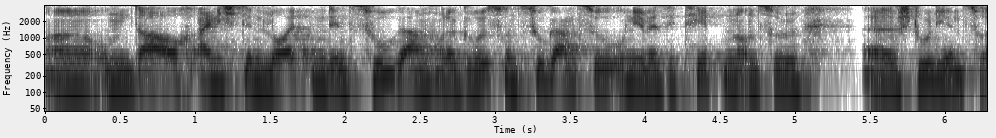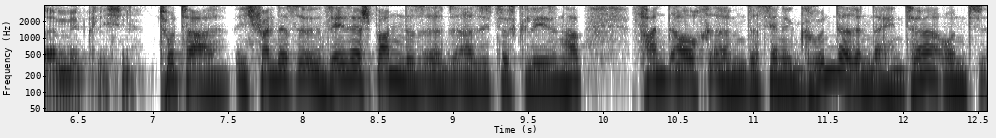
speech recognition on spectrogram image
äh, um da auch eigentlich den Leuten den Zugang oder größeren Zugang zu Universitäten und zu äh, Studien zu ermöglichen. Total. Ich fand das äh, sehr, sehr spannend, äh, als ich das gelesen habe. Fand auch, ähm, das ist ja eine Gründerin dahinter und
